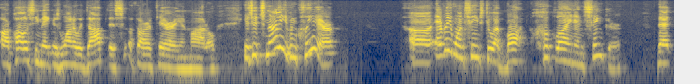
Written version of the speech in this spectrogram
our policymakers want to adopt this authoritarian model, is it's not even clear. Uh, everyone seems to have bought hook, line, and sinker that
